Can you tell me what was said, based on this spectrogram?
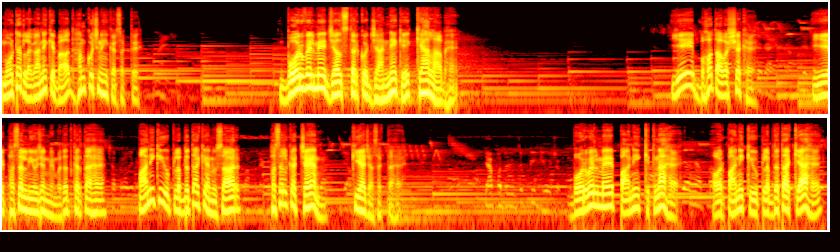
मोटर लगाने के बाद हम कुछ नहीं कर सकते। बोरवेल में जल स्तर को जानने के क्या लाभ हैं? ये बहुत आवश्यक है। ये फ़सल नियोजन में मदद करता है। पानी की उपलब्धता के अनुसार फ़सल का चयन किया जा सकता है। बोरवेल में पानी कितना है और पानी की उपलब्धता क्या है?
